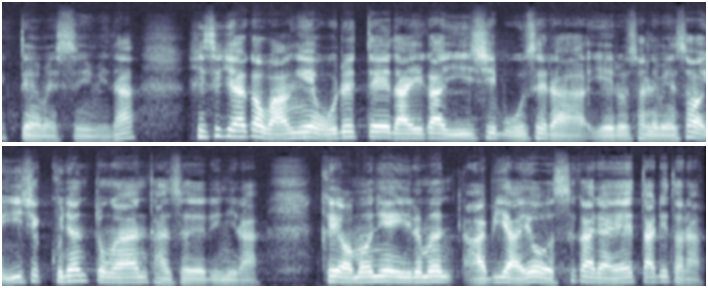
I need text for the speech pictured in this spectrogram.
역대의 말씀입니다. 히스기야가 왕위에 오를 때의 나이가 25세라 예루살렘에서 29년 동안 다스리니라. 그의 어머니의 이름은 아비아요 스가랴의 딸이더라.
